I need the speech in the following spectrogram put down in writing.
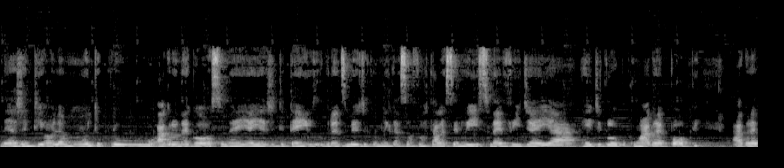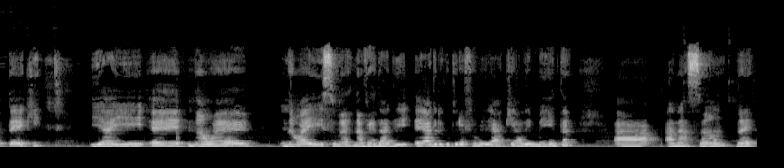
Né? A gente olha muito para o agronegócio, né? e aí a gente tem os grandes meios de comunicação fortalecendo isso, né? Vide aí a Rede Globo com Agroepop, Agroetec, e aí é, não é não é isso, né? Na verdade, é a agricultura familiar que alimenta a, a nação, né?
